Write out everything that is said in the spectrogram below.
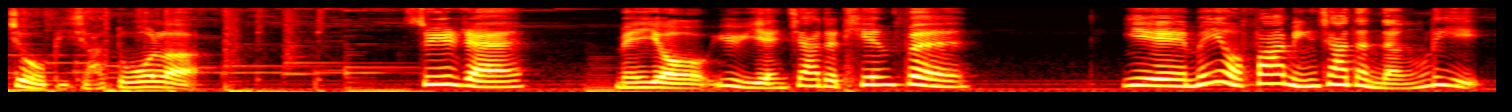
就比较多了。虽然没有预言家的天分，也没有发明家的能力，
